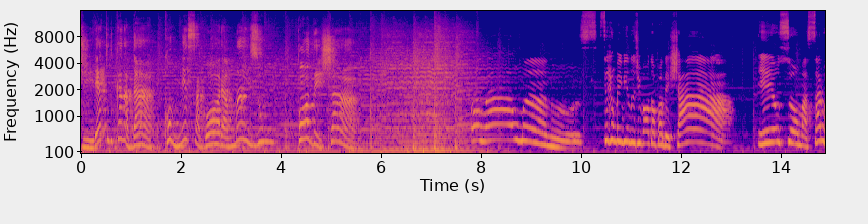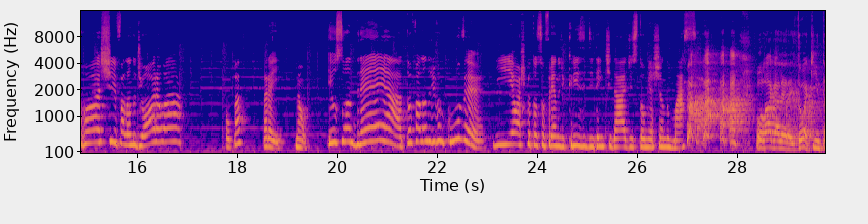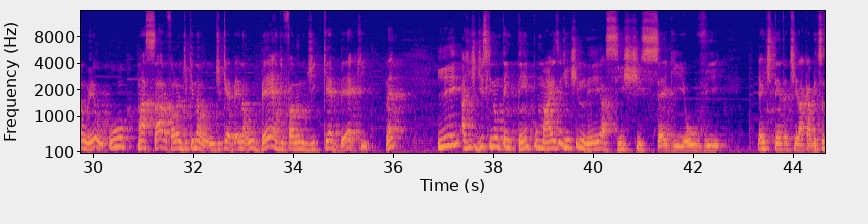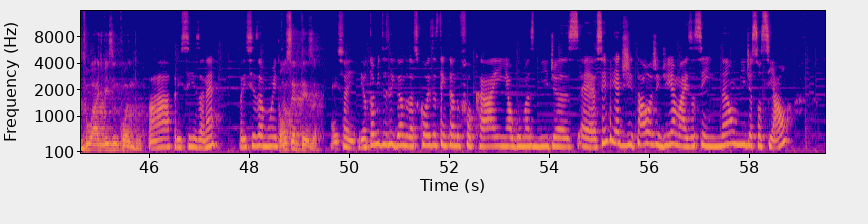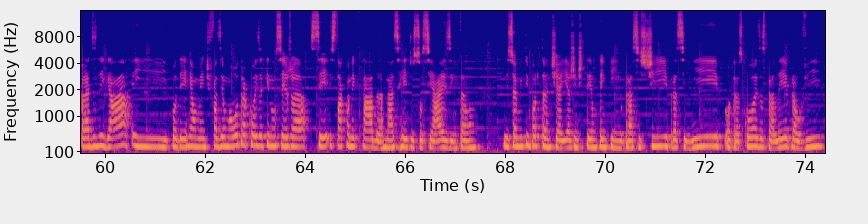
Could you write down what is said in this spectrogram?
Direto do Canadá, começa agora mais um Pode deixar. Olá, humanos! Sejam bem-vindos de volta ao Pode deixar. Eu sou Massaro Roche, falando de Ottawa. Opa, peraí, não. Eu sou Andrea, tô falando de Vancouver. E eu acho que eu tô sofrendo de crise de identidade, estou me achando massa. Olá, galera. Estou aqui então eu, o Massaro falando de que não, o de Quebec, não, o Berg falando de Quebec, né? E a gente diz que não tem tempo, mas a gente lê, assiste, segue, ouve e a gente tenta tirar a cabeça do ar de vez em quando. Ah, precisa, né? Precisa muito. Com certeza. É isso aí. Eu tô me desligando das coisas, tentando focar em algumas mídias. É, sempre é digital hoje em dia, mas assim, não mídia social. Para desligar e poder realmente fazer uma outra coisa que não seja ser, estar conectada nas redes sociais. Então, isso é muito importante. Aí a gente ter um tempinho para assistir, para seguir outras coisas, para ler, para ouvir.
